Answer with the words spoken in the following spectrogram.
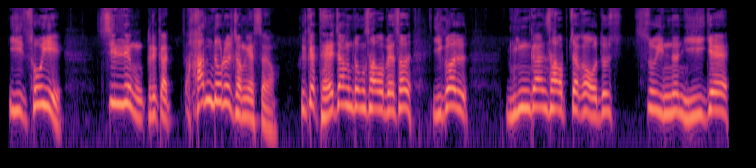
이 소위 실링 그러니까 한도를 정했어요. 그러니까 대장동 사업에서 이걸 민간 사업자가 얻을 수 있는 이익의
